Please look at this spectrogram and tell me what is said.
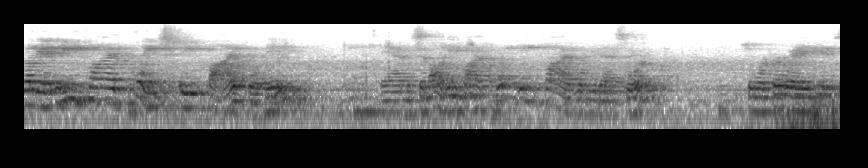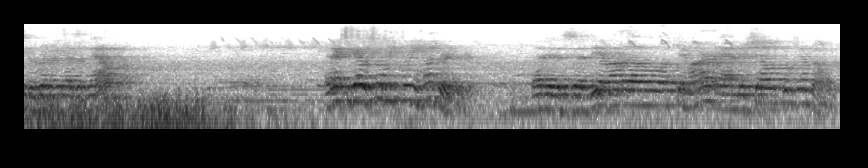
That'll be an 85.85 for Haley. And a symbolic 85.85 will be that score. She'll work her way into the ribbon as of now. And next to go is 4,300. That is uh, Diorado Kimar and Michelle Guglielmo.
